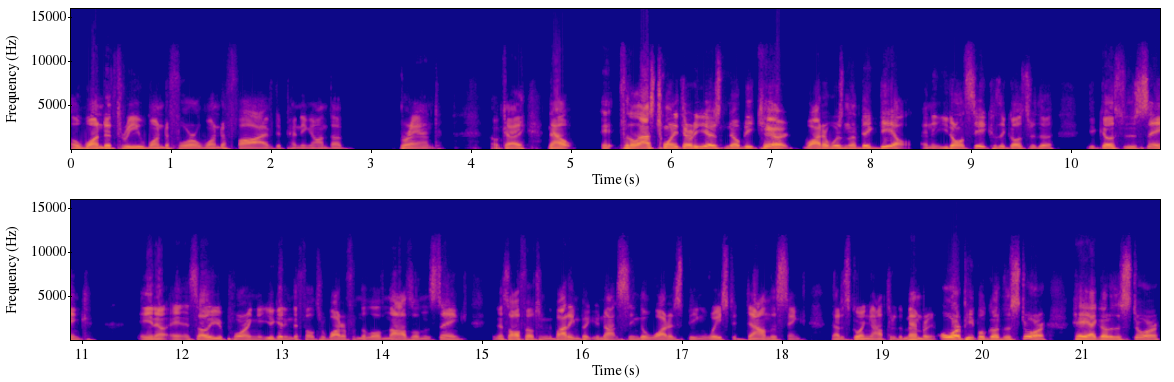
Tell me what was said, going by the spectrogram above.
a one to three, one to four, or one to five, depending on the brand. Okay. Now, for the last 20, 30 years, nobody cared. Water wasn't a big deal. And you don't see it because it goes through the it goes through the sink you know, and so you're pouring, you're getting the filtered water from the little nozzle in the sink, and it's all filtering the body, but you're not seeing the water that's being wasted down the sink that is going out through the membrane. Or people go to the store. Hey, I go to the store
